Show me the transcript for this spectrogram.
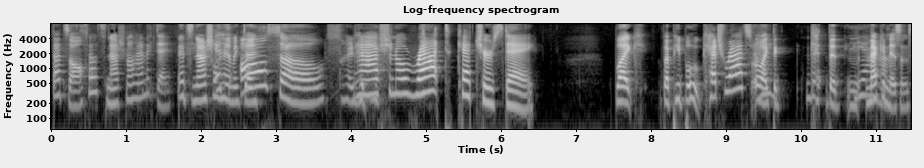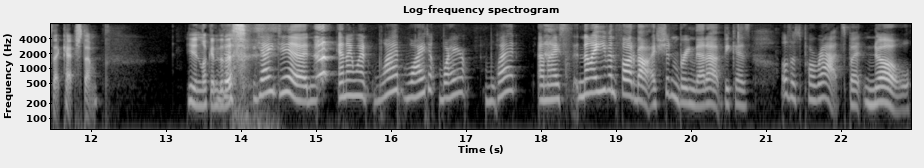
that's all. So it's National Hammock Day. It's National It's Hammock Day. also National Rat Catchers Day. like but people who catch rats or like the the- the yeah. mechanisms that catch them you didn't look into this Yeah, I did, and I went, "What? Why? Do, why? Are, what?" And I and then I even thought about I shouldn't bring that up because oh, those poor rats. But no,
